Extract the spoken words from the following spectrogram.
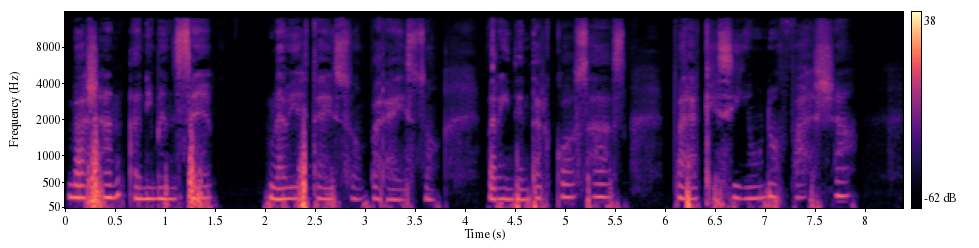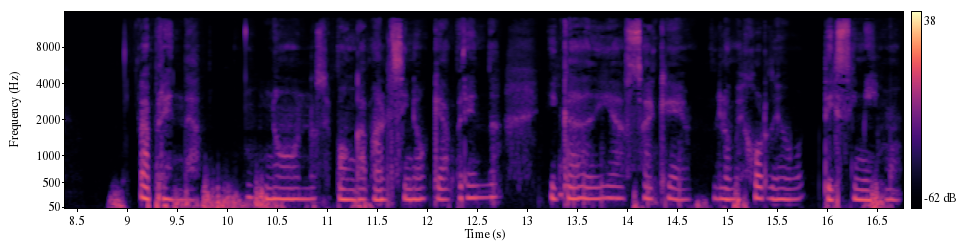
Vayan, anímense. La vida está eso, para eso, para intentar cosas, para que si uno falla, aprenda, no, no se ponga mal, sino que aprenda y cada día saque lo mejor de, de sí mismo.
